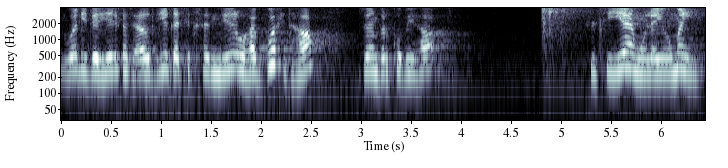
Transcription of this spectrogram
الوالدة ديالي كتعاود ليا قالت لك سنديروها بوحدها وتنبركو بها ثلاث أيام ولا يومين.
